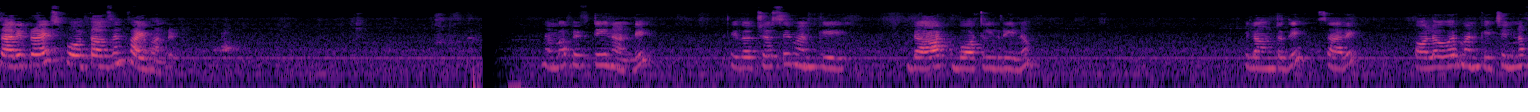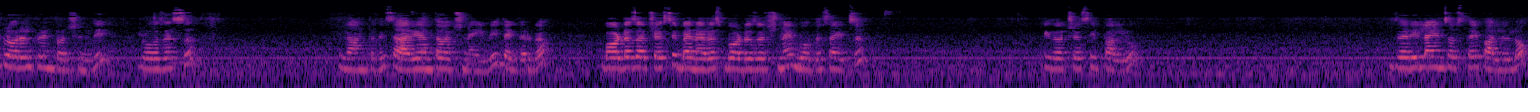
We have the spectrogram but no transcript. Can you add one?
sari price four thousand five hundred number fifteen అండి. ఇది వచ్చేసి మనకి డార్క్ బాటిల్ గ్రీన్. ఇలా ఉంటుంది సారీ. ఆల్ ఓవర్ మనకి చిన్న ఫ్లోరల్ ప్రింట్ వచ్చింది. రోజెస్ ఇలా ఉంటుంది. సారీ అంతా వచ్చినాయి ఇవి దగ్గరగా. బార్డర్స్ వచ్చేసి బెనారస్ బార్డర్స్ వచ్చినాయి బోత్ సైడ్స్ ఇది వచ్చేసి పళ్ళు. జరీ లైన్స్ వస్తాయి పళ్ళులో.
